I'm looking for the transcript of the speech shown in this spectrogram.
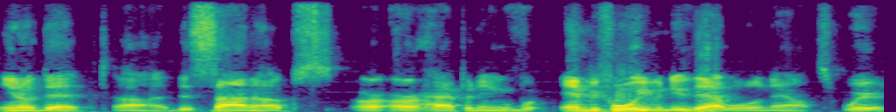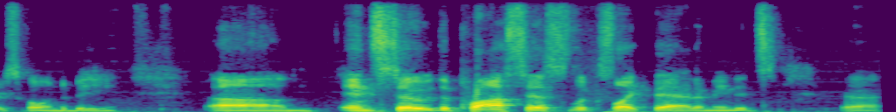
you know that uh, the signups are, are happening, and before we even do that, we'll announce where it's going to be. Um, and so the process looks like that. I mean, it's uh,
